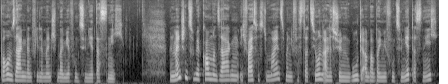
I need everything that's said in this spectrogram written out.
warum sagen dann viele Menschen, bei mir funktioniert das nicht? Wenn Menschen zu mir kommen und sagen, ich weiß, was du meinst, Manifestation, alles schön und gut, aber bei mir funktioniert das nicht,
